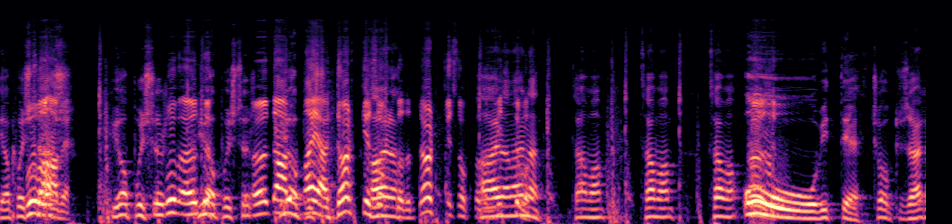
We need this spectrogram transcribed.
Yapıştır. Vur abi. Yapıştır. Dur öldü. Yapıştır. Öldü abi yapıştır. bayağı 4 kez Aynen. okladım. 4 kez okladım. Aynen Bitti aynen. bu. Tamam. Tamam. Tamam. Öldü. Oo bitti. Çok güzel.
